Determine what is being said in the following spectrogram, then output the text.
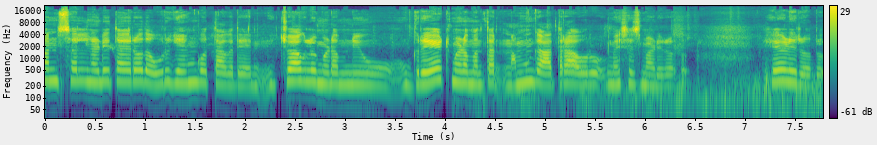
ಮನಸ್ಸಲ್ಲಿ ನಡೀತಾ ಇರೋದು ಅವ್ರಿಗೆ ಹೆಂಗೆ ಗೊತ್ತಾಗದೆ, ನಿಜವಾಗ್ಲೂ ಮೇಡಮ್ ನೀವು ಗ್ರೇಟ್ ಮೇಡಮ್ ಅಂತ ನಮ್ಗೆ ಆ ಥರ ಅವರು ಮೆಸೇಜ್ ಮಾಡಿರೋದು, ಹೇಳಿರೋದು.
